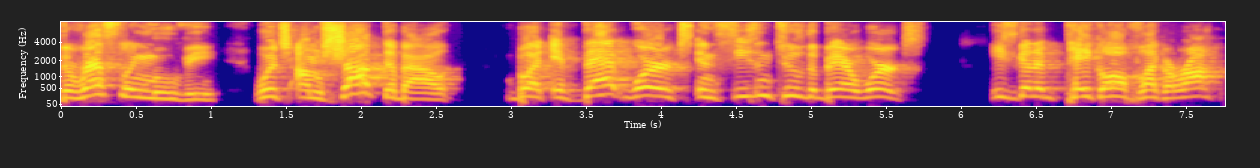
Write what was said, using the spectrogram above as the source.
the wrestling movie, which I'm shocked about. But if that works in season two, The Bear works, he's going to take off like a rocket.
